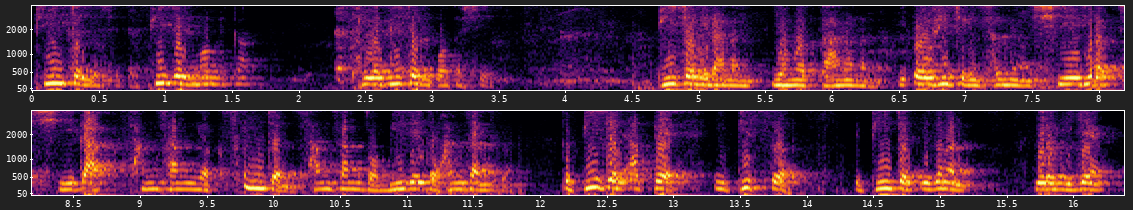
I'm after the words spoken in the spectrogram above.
비전이 있어야 돼요. 비전이 뭡니까? 텔레비전을 보듯이 비전이라는 영어 단어는 이 어휘적인 설명은 시력, 시각, 상상력, 선전, 상상도, 미래도, 환상력. 그 비전 앞에 이 비스, 이 비전 이거는 여러분 이게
